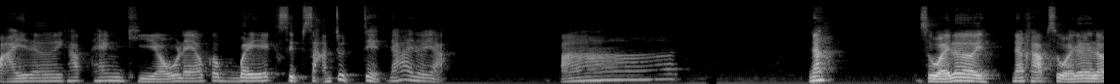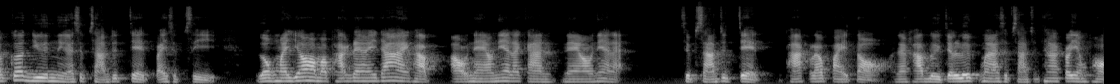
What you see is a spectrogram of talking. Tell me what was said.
ไปเลยครับ แท่งเขียวแล้วก็เบรก 13.7 ได้เลยอะ่ะป๊านะ สวยเลยนะครับ สวยเลยแล้วก็ยืนเหนือ 13.7 ไป 14 ลงมาย่อมาพักได้ไม่ได้ครับ เอาแนวเนี่ยละกัน แนวเนี่ยแหละ 13.7 พักแล้วไปต่อนะครับหรือจะลึกมา 13.5 ก็ยังพอ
